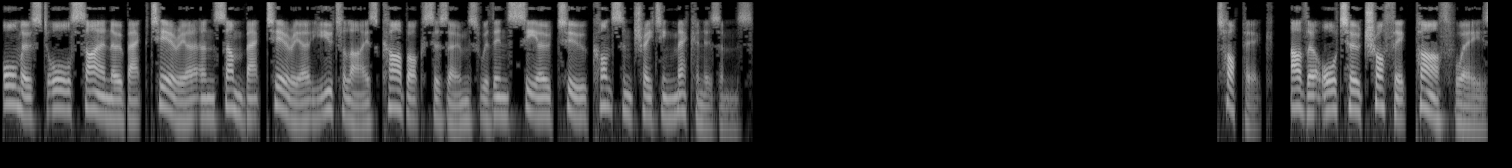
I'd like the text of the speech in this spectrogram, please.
Almost all cyanobacteria and some bacteria utilize carboxysomes within CO2 concentrating mechanisms. Other autotrophic pathways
